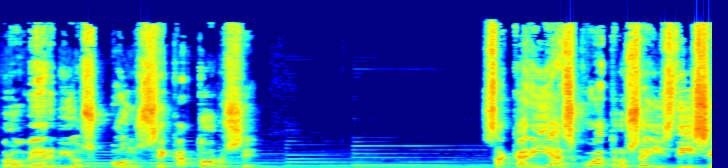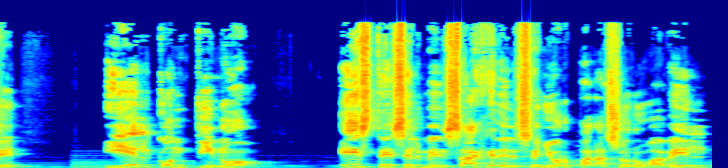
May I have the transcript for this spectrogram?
Proverbios 11:14. Zacarías 4:6 dice, y él continuó, este es el mensaje del Señor para Zorobabel,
